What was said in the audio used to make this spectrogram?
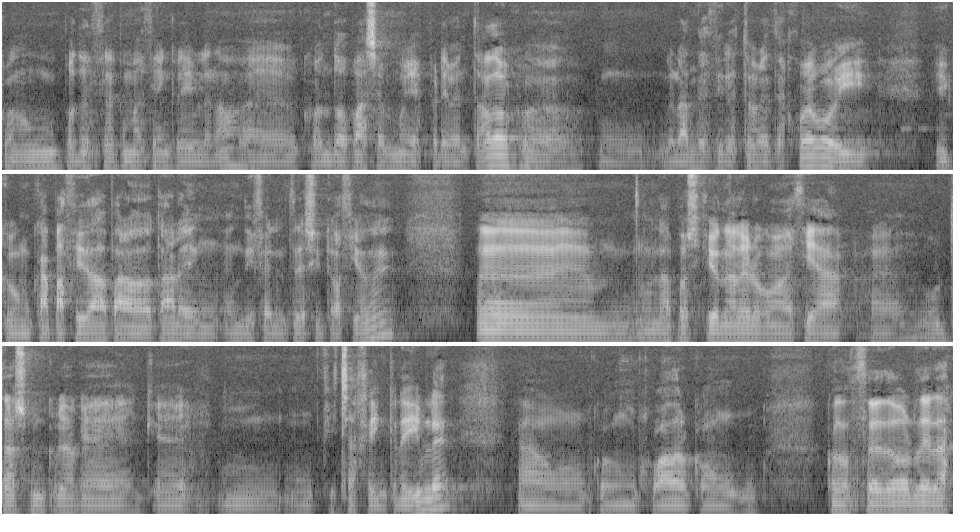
con un potencial, como decía, increíble, ¿no? Eh, con dos bases muy experimentados, con, con grandes directores de juego y, y con capacidad para anotar en, en diferentes situaciones. Eh, en la posición de alero, como decía, eh, creo que, es un, fichaje increíble, eh, con un jugador con, conocedor de la,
